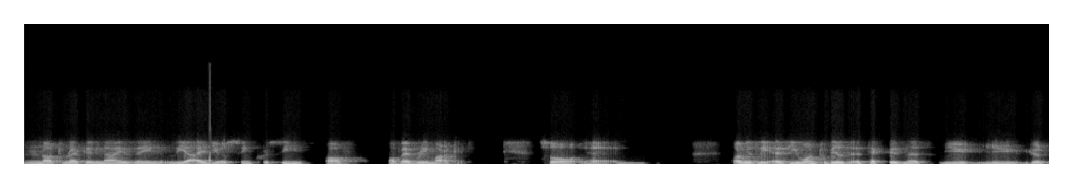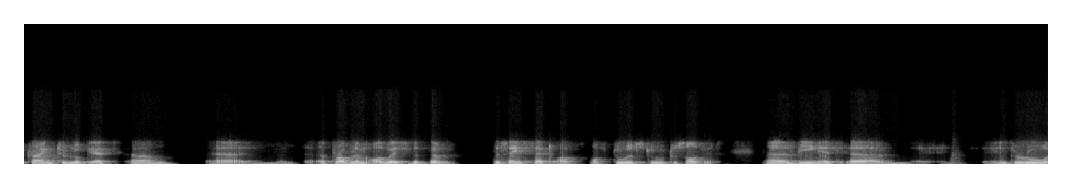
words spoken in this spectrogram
not recognizing the idiosyncrasies of of every market. So uh, obviously, as you want to build a tech business, you, you you're trying to look at um, uh, a problem always with the the same set of, of tools to to solve it. Uh, being it uh, in Peru,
